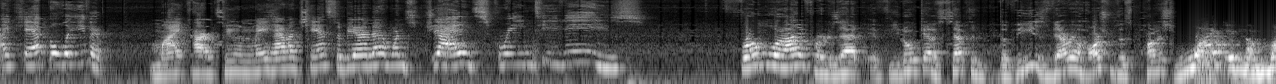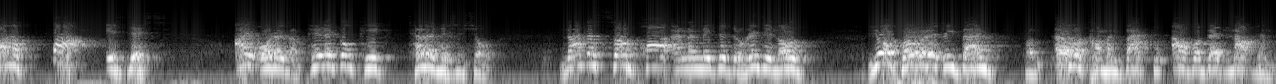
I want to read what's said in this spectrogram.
I can't believe it. My cartoon may have a chance to be on everyone's giant screen TVs. From what I've heard is that if you don't get accepted, the V is very harsh with its punishment. What in the motherfuck is this? I ordered a Pinnacle Peak television show, not a subpar animated original. You're permanently banned from ever coming back to Alphabet Mountain.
